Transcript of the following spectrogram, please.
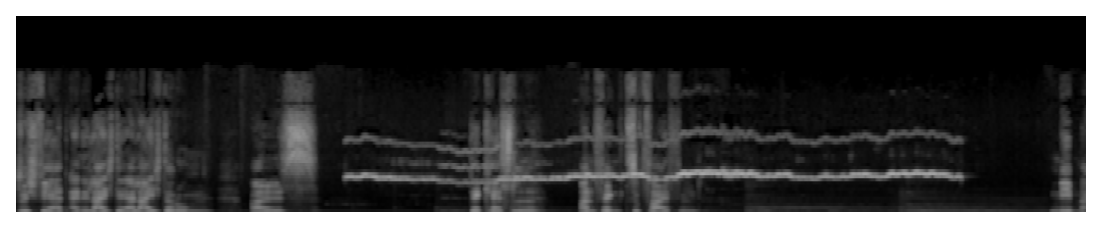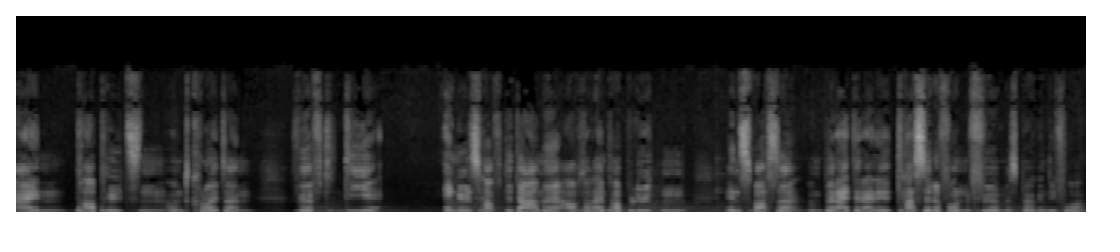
durchfährt eine leichte Erleichterung, als der Kessel anfängt zu pfeifen. Neben ein paar Pilzen und Kräutern wirft die engelshafte Dame auch noch ein paar Blüten ins Wasser und bereitet eine Tasse davon für Miss Burgundy vor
